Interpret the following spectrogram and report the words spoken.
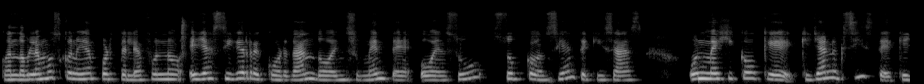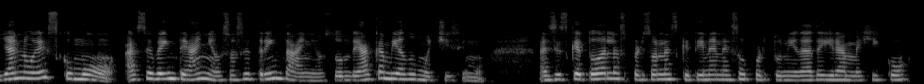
Cuando hablamos con ella por teléfono, ella sigue recordando en su mente o en su subconsciente quizás un México que, que, ya no existe, que ya no es como hace 20 años, hace 30 años, donde ha cambiado muchísimo. Así es que todas las personas que tienen esa oportunidad de ir a México,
